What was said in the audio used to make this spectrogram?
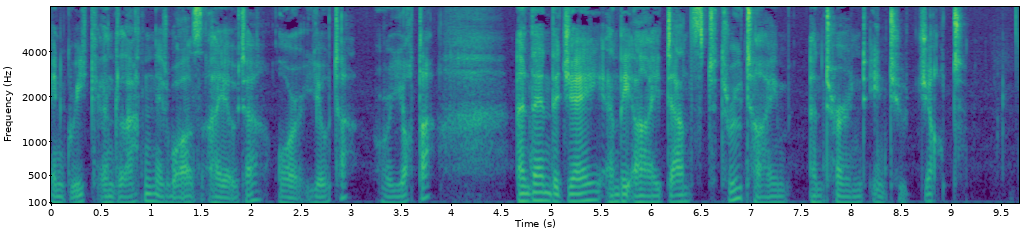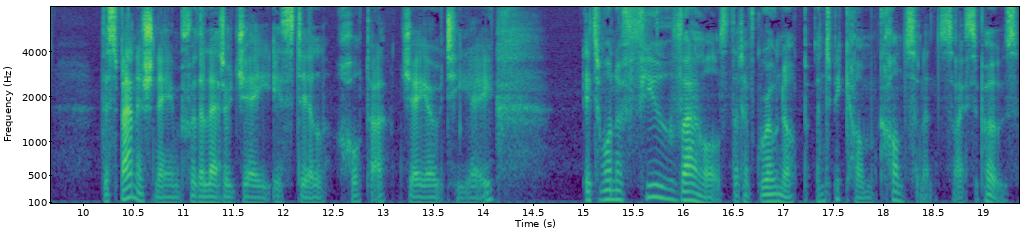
In Greek and Latin, it was iota or iota or iota, and then the J and the I danced through time and turned into jot. The Spanish name for the letter J is still jota, J O T A. It's one of few vowels that have grown up and become consonants, I suppose.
